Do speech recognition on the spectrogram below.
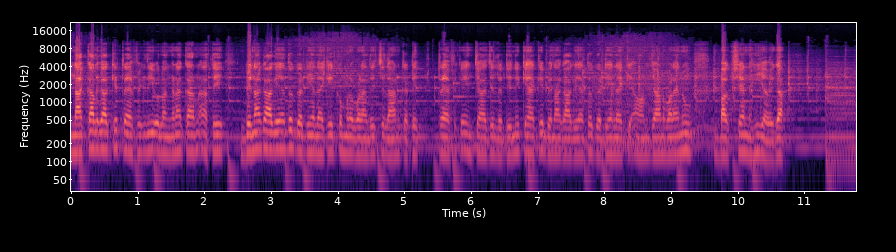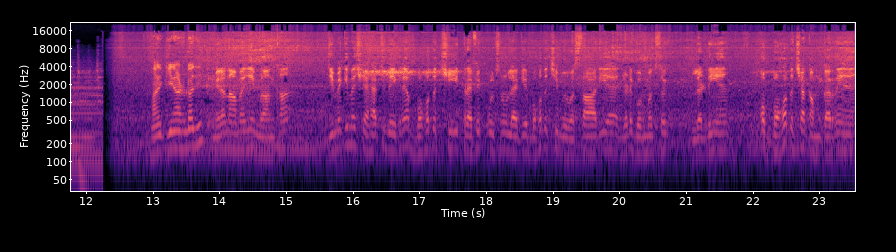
ਨਾਕਾ ਲਗਾ ਕੇ ਟ੍ਰੈਫਿਕ ਦੀ ਉਲੰਘਣਾ ਕਰਨ ਅਤੇ ਬਿਨਾਂ ਕਾਗਜ਼ਾਂ ਤੋਂ ਗੱਡੀਆਂ ਲੈ ਕੇ ਘੁੰਮਣ ਵਾਲਿਆਂ ਦੇ ਚਲਾਨ ਕੱਟੇ। ਟ੍ਰੈਫਿਕ ਇੰਚਾਰਜ ਲੱਡੀ ਨੇ ਕਿਹਾ ਕਿ ਬਿਨਾਂ ਕਾਗਜ਼ਾਂ ਤੋਂ ਗੱਡੀਆਂ ਲੈ ਕੇ ਆਉਣ ਜਾਣ ਵਾਲਿਆਂ ਨੂੰ ਬਖਸ਼ਿਆ ਨਹੀਂ ਜਾਵੇਗਾ। ਹਾਂਜੀ ਕੀ ਨਾਮ ਤੁਹਾਡਾ ਜੀ? ਮੇਰਾ ਨਾਮ ਹੈ ਜੀ ਇਮਰਾਨ ਖਾਨ। ਜਿਵੇਂ ਕਿ ਮੈਂ ਸ਼ਹਿਰ 'ਚ ਦੇਖ ਰਿਹਾ, ਬਹੁਤ ਅੱਛੀ ਟ੍ਰੈਫਿਕ ਪੁਲਿਸ ਨੂੰ ਲੈ ਕੇ ਬਹੁਤ ਅੱਛੀ ਵਿਵਸਥਾ ਆ ਰਹੀ ਹੈ। ਜਿਹੜੇ ਗੁਰਮੁਖ ਸਿੰਘ ਲੱਡੀ ਹੈ, ਉਹ ਬਹੁਤ ਅੱਛਾ ਕੰਮ ਕਰ ਰਹੇ ਹੈ।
